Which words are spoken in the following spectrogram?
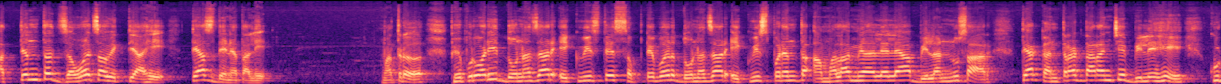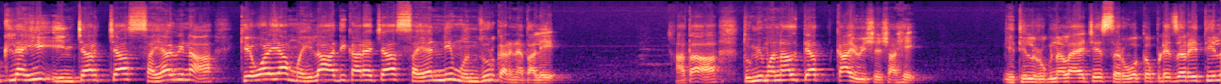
अत्यंत जवळचा व्यक्ती आहे त्यास देण्यात आले. मात्र फेब्रुवारी दोन हजार एकवीस ते सप्टेंबर दोन हजार एकवीस पर्यंत आम्हाला मिळालेल्या बिलांनुसार त्या कंत्राटदारांचे बिले हे कुठल्याही इन्चार्जच्या सह्याविना केवळ या महिला अधिकाऱ्याच्या सह्यांनी मंजूर करण्यात आले. आता तुम्ही म्हणाल त्यात काय विशेष आहे? येथील रुग्णालयाचे सर्व कपडे जर येथील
